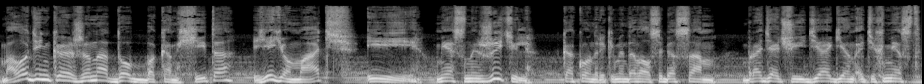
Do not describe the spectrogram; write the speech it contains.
Молоденькая жена Добба Конхита, ее мать и местный житель, как он рекомендовал себя сам, бродячий диаген этих мест,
